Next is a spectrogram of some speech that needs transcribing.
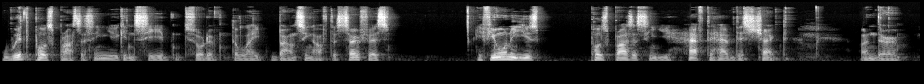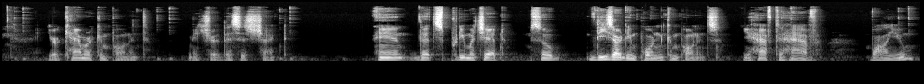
With post-processing, you can see sort of the light bouncing off the surface. If you want to use post-processing, you have to have this checked under your camera component. Make sure this is checked. And that's pretty much it. So these are the important components. You have to have volume.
